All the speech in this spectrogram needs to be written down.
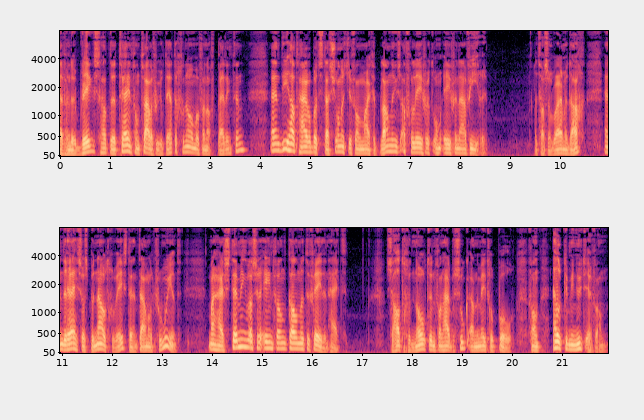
Lavender Briggs had de trein van 12 uur 30 genomen vanaf Paddington en die had haar op het stationnetje van Market Blandings afgeleverd om even na vieren. Het was een warme dag en de reis was benauwd geweest en tamelijk vermoeiend, maar haar stemming was er een van kalme tevredenheid. Ze had genoten van haar bezoek aan de metropool, van elke minuut ervan.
